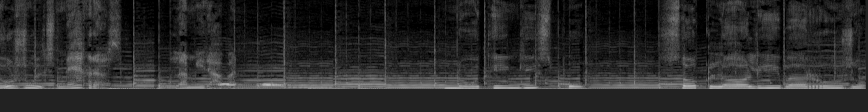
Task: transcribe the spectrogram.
dos ulls negres la miraven. No tinguis por, sóc l'Òliva Rosó.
